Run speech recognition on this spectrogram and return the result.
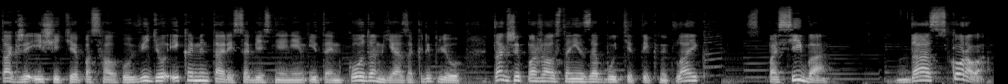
Также ищите пасхалку в видео и комментарий с объяснением и тайм-кодом я закреплю. Также, пожалуйста, не забудьте тыкнуть лайк. Спасибо. До скорого!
